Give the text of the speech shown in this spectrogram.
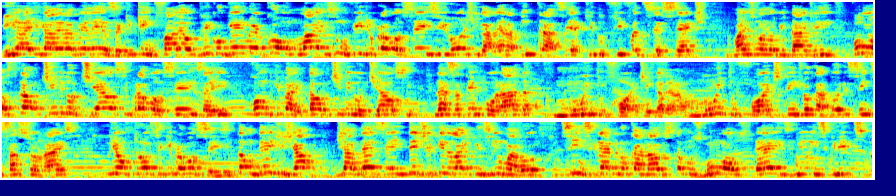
E aí galera, beleza? Aqui quem fala é o Drico Gamer com mais um vídeo pra vocês e hoje galera vim trazer aqui do FIFA 17 mais uma novidade aí, vou mostrar o time do Chelsea pra vocês aí, como que vai estar o time do Chelsea nessa temporada. Muito forte hein galera, muito forte, tem jogadores sensacionais. E eu trouxe aqui pra vocês. Então desde já, já desce aí, deixa aquele likezinho maroto, se inscreve no canal, estamos rumo aos 10 mil inscritos.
